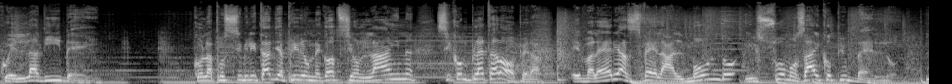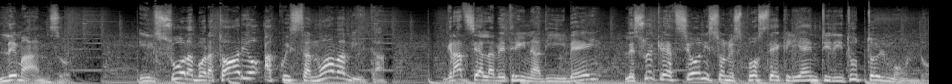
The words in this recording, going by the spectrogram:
quella di eBay. Con la possibilità di aprire un negozio online si completa l'opera e Valeria svela al mondo il suo mosaico più bello, Le Manzo. Il suo laboratorio acquista nuova vita Grazie alla vetrina di eBay, le sue creazioni sono esposte ai clienti di tutto il mondo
